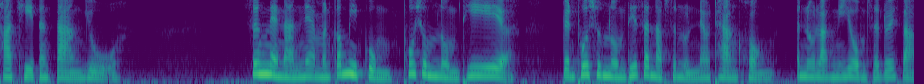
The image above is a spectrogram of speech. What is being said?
ภาคีต่างๆอยู่ ซึ่งในนั้นเนี่ยมันก็มีกลุ่มผู้ชุมนุมที่เป็นผู้ชุมนุมที่สนับสนุนแนวทางของอนุรักษ์นิยมซะด้วยซ้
